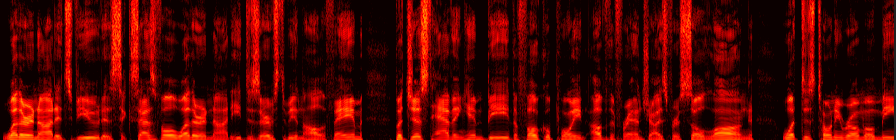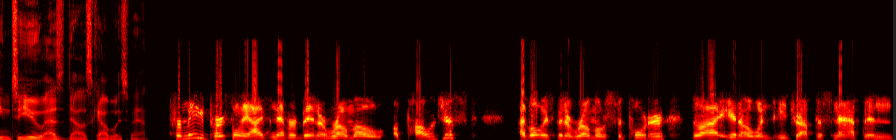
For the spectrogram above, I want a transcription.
whether or not it's viewed as successful, whether or not he deserves to be in the Hall of Fame, but just having him be the focal point of the franchise for so long, what does Tony Romo mean to you as a Dallas Cowboys fan? For me personally, I've never been a Romo apologist. I've always been a Romo supporter. So I, you know, when he dropped the snap in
